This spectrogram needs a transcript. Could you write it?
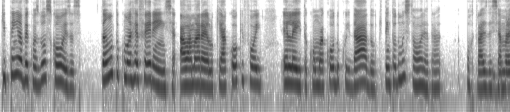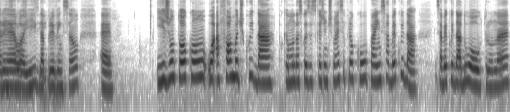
que tem a ver com as duas coisas, tanto com uma referência ao amarelo, que é a cor que foi eleita como a cor do cuidado, que tem toda uma história por trás desse amarelo aí, da né? prevenção, né? é. E juntou com a forma de cuidar, porque uma das coisas que a gente mais se preocupa é em saber cuidar, em saber cuidar do outro, né?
